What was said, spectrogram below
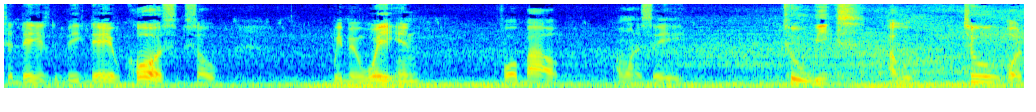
Today is the big day, of course. So, we've been waiting for about, I want to say, two weeks. I would two or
